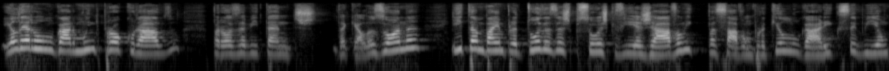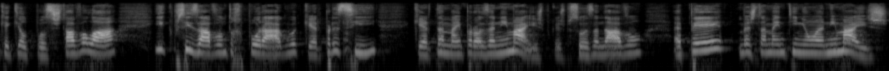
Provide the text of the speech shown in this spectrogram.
ele era um lugar muito procurado para os habitantes daquela zona e também para todas as pessoas que viajavam e que passavam por aquele lugar e que sabiam que aquele poço estava lá e que precisavam de repor água, quer para si, quer também para os animais, porque as pessoas andavam a pé, mas também tinham animais.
